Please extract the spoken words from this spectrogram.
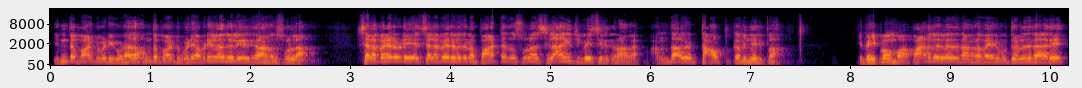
இந்த பாட்டு படிக்கக்கூடாது அந்த பாட்டு படி அப்படிலாம் சொல்லியிருக்காங்க சொல்லா. சில பேருடைய சில பேர் எழுதின பாட்டை ரசூல்லா சிலாகிச்சு பேசியிருக்கிறாங்க. அந்த ஆளு டாப் கவிஞரிப்பா. இப்போ இப்போ பா- பாடல் எழுதுறாங்களே வைரமுத்து எழுதுறாரு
